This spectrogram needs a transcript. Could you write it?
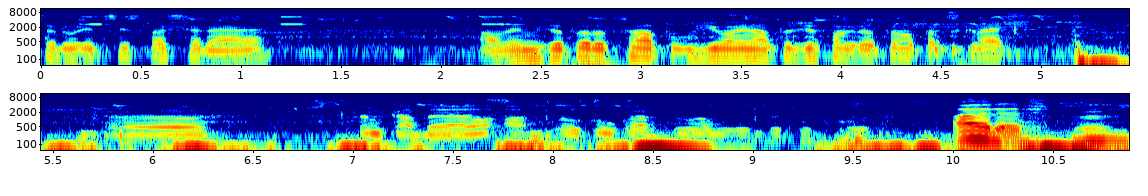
Dopředu i 300 šedé. A vím, že to docela používají na to, že fakt do toho prskneš uh, ten kabel a velkou kartu a můžeš točit furt. A jedeš. Hm.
